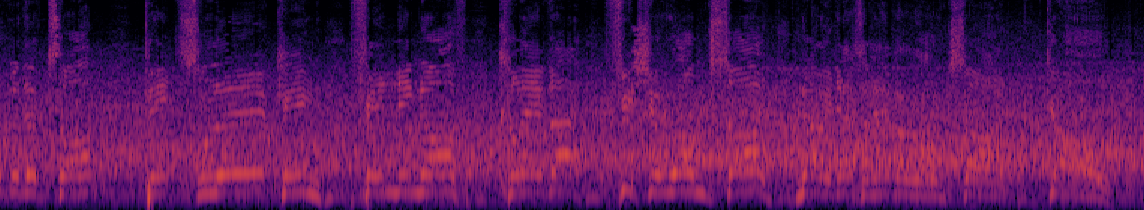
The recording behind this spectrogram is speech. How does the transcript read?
over the top. Betts lurking, fending off. Clever, Fisher wrong side. No, he doesn't have a wrong side. Goal.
